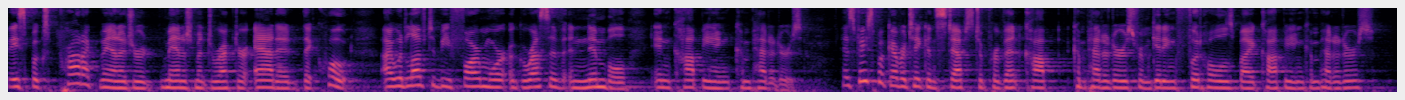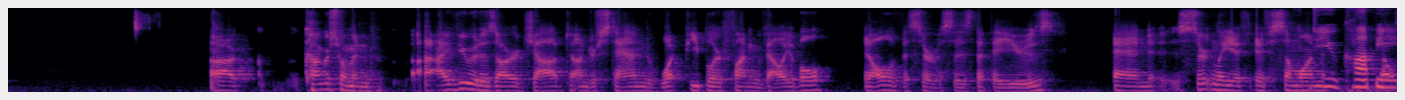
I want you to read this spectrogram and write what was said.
Facebook's product manager, management director added that, quote, I would love to be far more aggressive and nimble in copying competitors. Has Facebook ever taken steps to prevent competitors from getting footholds by copying competitors? Uh, Congresswoman, I view it as our job to understand what people are finding valuable in all of the services that they use. And certainly if, if someone... Do you copy,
